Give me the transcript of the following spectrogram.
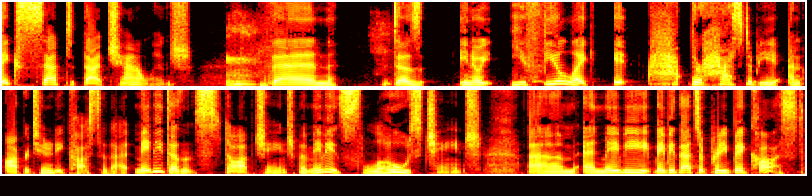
accept that challenge, mm. then does, you know, you feel like ha- there has to be an opportunity cost to that. Maybe it doesn't stop change, but maybe it slows change. Um, and maybe, maybe that's a pretty big cost.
